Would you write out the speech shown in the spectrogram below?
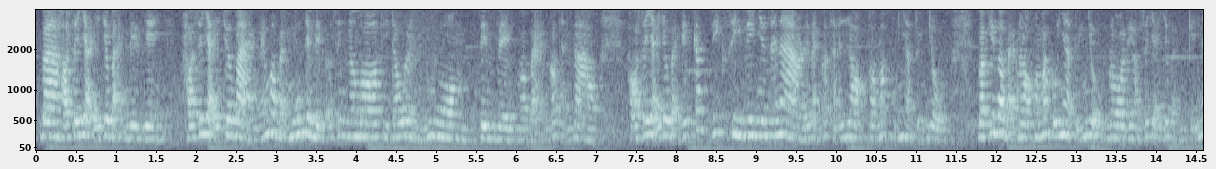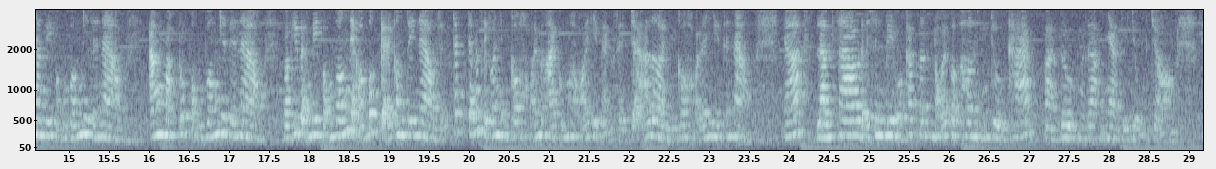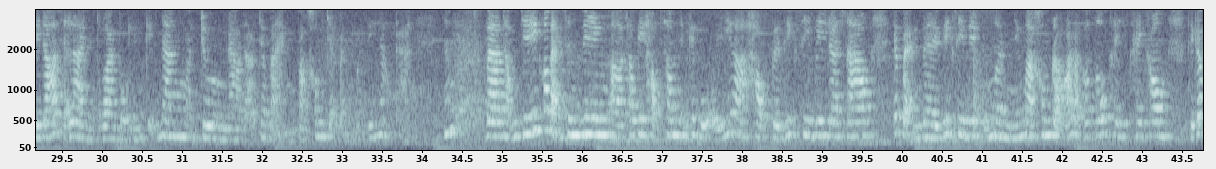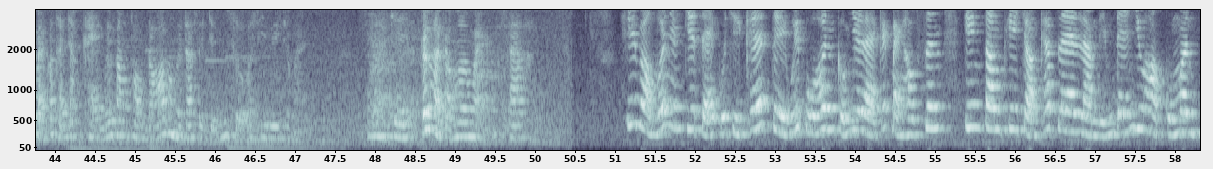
Và họ sẽ dạy cho bạn điều gì? Họ sẽ dạy cho bạn. Nếu mà bạn muốn tìm việc ở Singapore thì đâu là những nguồn tìm việc mà bạn có thể vào. Họ sẽ dạy cho bạn cái cách viết CV như thế nào để bạn có thể lọt vào mắt của nhà tuyển dụng. Và khi mà bạn lọt vào mắt của nhà tuyển dụng rồi thì họ sẽ dạy cho bạn kỹ năng đi phỏng vấn như thế nào, ăn mặc lúc phỏng vấn như thế nào. Và khi bạn đi phỏng vấn thì ở bất kể công ty nào sẽ, chắc chắn sẽ có những câu hỏi mà ai cũng hỏi thì bạn sẽ trả lời những câu hỏi đó như thế nào. Đó, làm sao để sinh viên của các tên nổi bật hơn những trường khác và được người ta, nhà tuyển dụng chọn. Thì đó sẽ là toàn bộ những kỹ năng mà trường nào tạo cho bạn và không trả bạn một phí nào cả và thậm chí có bạn sinh viên uh, sau khi học xong những cái buổi uh, học về viết CV ra sao các bạn về viết CV của mình nhưng mà không rõ là có tốt hay hay không thì các bạn có thể đặt hẹn với văn phòng đó và người ta sẽ chỉnh sửa CV cho bạn Dạ, chị. rất là cảm ơn bạn Sa Hy vọng với những chia sẻ của chị Kate thì quý phụ huynh cũng như là các bạn học sinh yên tâm khi chọn Kaplan làm điểm đến du học của mình.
